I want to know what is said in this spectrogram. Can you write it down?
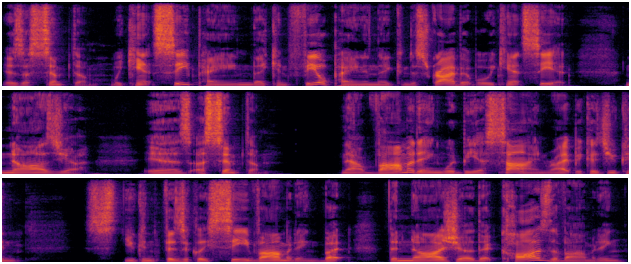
is a symptom. We can't see pain; they can feel pain and they can describe it, but we can't see it. Nausea is a symptom. Now, vomiting would be a sign, right? Because you can you can physically see vomiting, but the nausea that caused the vomiting,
